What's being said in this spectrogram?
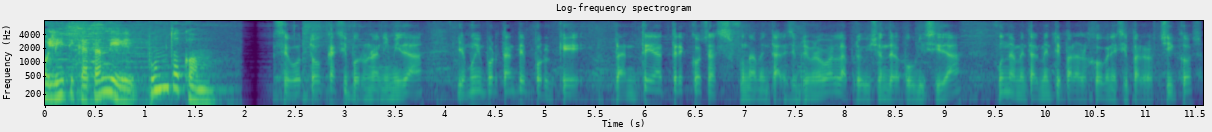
politicatandil.com. Se votó casi por unanimidad y es muy importante porque plantea tres cosas fundamentales. En primer lugar, la prohibición de la publicidad, fundamentalmente para los jóvenes y para los chicos.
